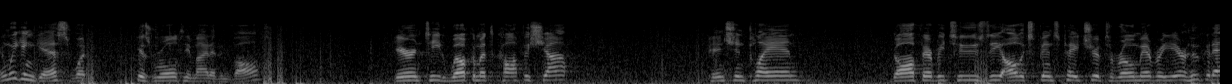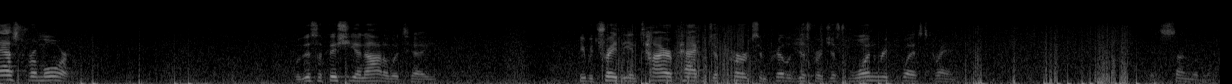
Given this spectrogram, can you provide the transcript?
And we can guess what his royalty might have involved. Guaranteed welcome at the coffee shop, pension plan, golf every Tuesday, all expense paid trip to Rome every year. Who could ask for more? Well, this aficionado would tell you. He would trade the entire package of perks and privileges for just one request granted. His son would live.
